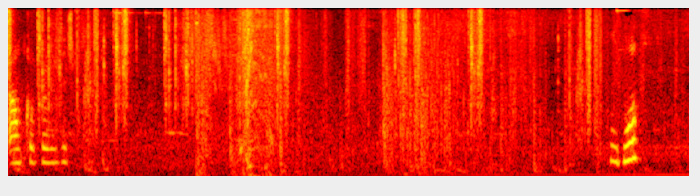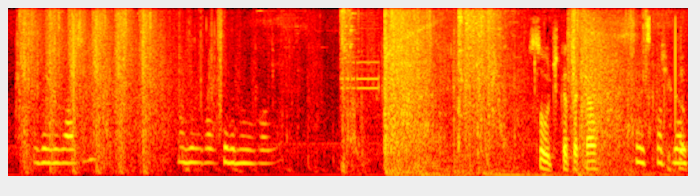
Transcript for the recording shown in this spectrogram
Амка повезет. Ого. Завязался. Один раз перевернул голову. Сучка така. Сучка, Чекав. блядь.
